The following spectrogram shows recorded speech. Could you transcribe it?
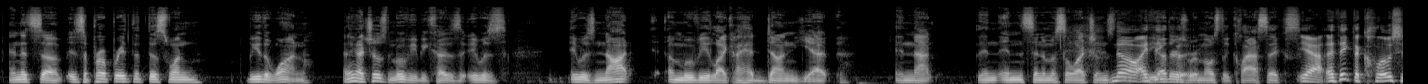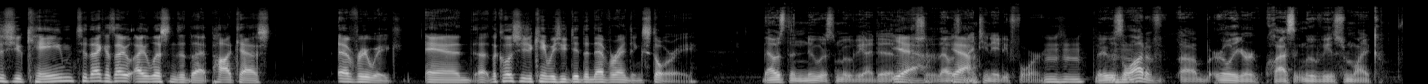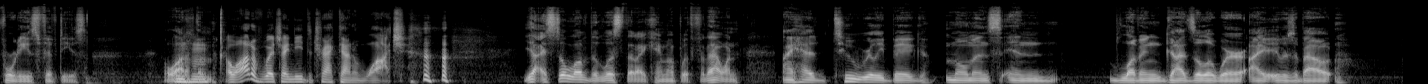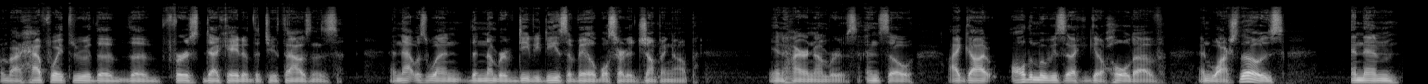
And it's uh it's appropriate that this one be the one. I think I chose the movie because it was it was not a movie like I had done yet in that in, in cinema selections. No, the, I the think others the- were mostly classics. Yeah, I think the closest you came to that because I, I listened to that podcast every week, and uh, the closest you came was you did the Never Ending Story. That was the newest movie I did. Yeah, actually. that was yeah. 1984. Mm-hmm. But it was a lot of uh, earlier classic movies from like 40s, 50s. A lot of them. A lot of which I need to track down and watch. Yeah, I still love the list that I came up with for that one. I had two really big moments in loving Godzilla where I it was about about halfway through the the first decade of the 2000s and that was when the number of DVDs available started jumping up in higher numbers. And so I got all the movies that I could get a hold of and watched those and then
